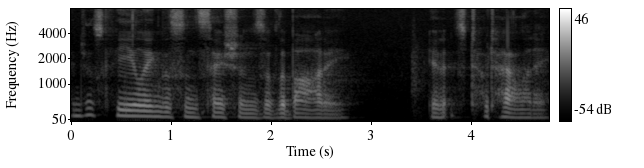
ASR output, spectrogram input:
And just feeling the sensations of the body in its totality.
